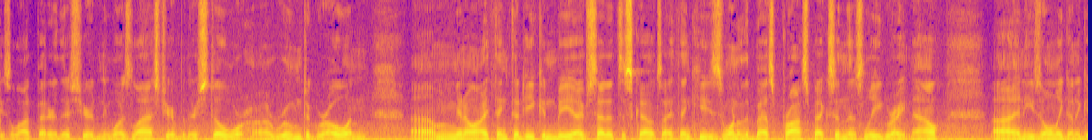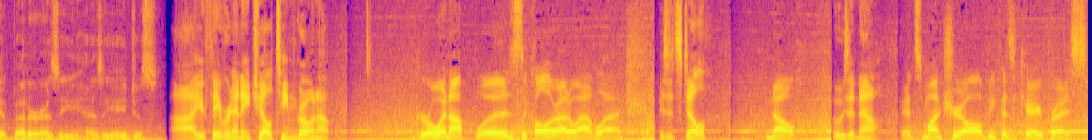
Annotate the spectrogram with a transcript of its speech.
He's a lot better this year than he was last year, but there's still uh, room to grow. And, um, you know, I think that he can be, I've said it to scouts, I think he's one of the best prospects in this league right now. Uh, and he's only going to get better as he, as he ages. Uh, your favorite NHL team growing up? Growing up was the Colorado Avalanche. Is it still? No, Who is it now? it's Montreal because of Carey Price.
